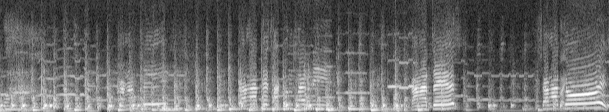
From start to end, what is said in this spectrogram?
Wah, Kang Acis. Kang Acis sakunteni. Kang Acis. Kang? Acis.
